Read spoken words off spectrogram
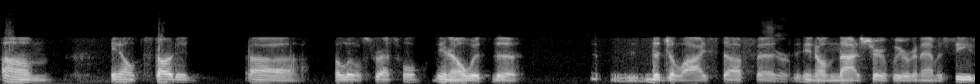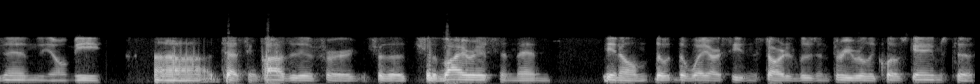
Um, you know, started uh, a little stressful. You know, with the the July stuff. Uh, Sure. You know, not sure if we were going to have a season. You know, me uh, testing positive for for the for the virus, and then you know the the way our season started, losing three really close games to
